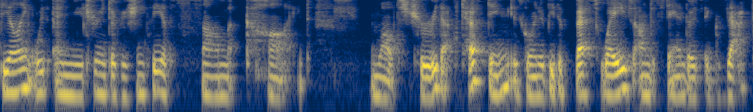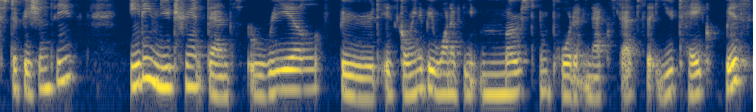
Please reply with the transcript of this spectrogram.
dealing with a nutrient deficiency of some kind. And while it's true that testing is going to be the best way to understand those exact deficiencies eating nutrient dense real food is going to be one of the most important next steps that you take with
